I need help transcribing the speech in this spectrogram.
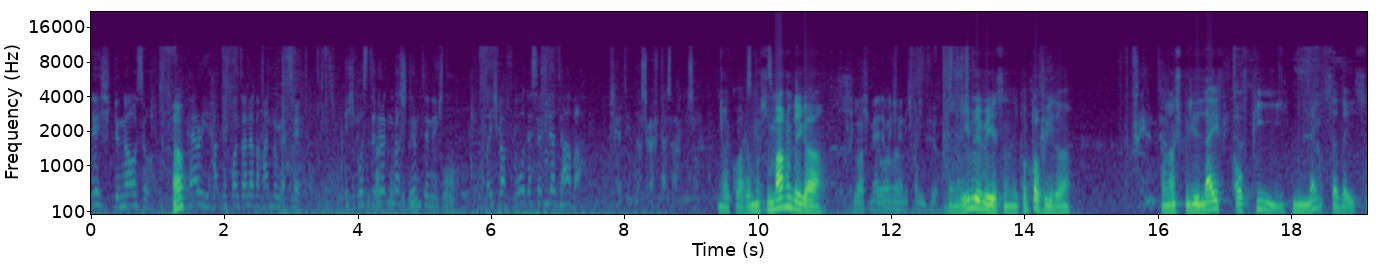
Ich genauso. Ja? Harry hat mir von seiner Behandlung erzählt. Ich wusste, irgendwas stimmte nicht. Aber ich war froh, dass er wieder da war. Ich hätte ihm das öfter sagen sollen. Aquarium muss ich machen, Digga. Schlacht Ich melde mich, wenn ich von ihm höre. Ein Lebewesen, die kommt doch wieder. Und dann spiele ich live auf Pi. Nicer Days.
